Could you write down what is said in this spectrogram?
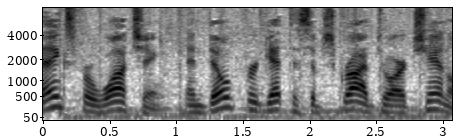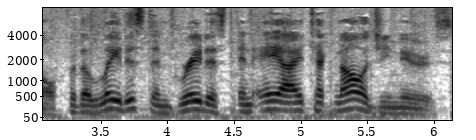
Thanks for watching, and don't forget to subscribe to our channel for the latest and greatest in AI technology news.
